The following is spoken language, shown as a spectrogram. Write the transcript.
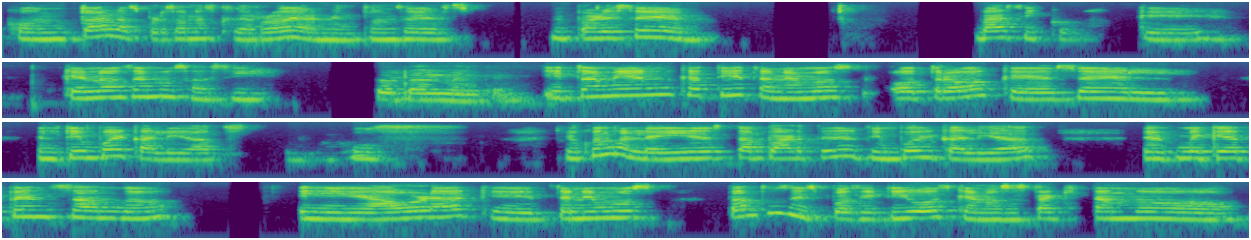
con todas las personas que se rodean. Entonces, me parece básico que, que no hacemos así. Totalmente. Y también, Katy, tenemos otro que es el, el tiempo de calidad. Uf. Yo cuando leí esta parte de tiempo de calidad, me quedé pensando, eh, ahora que tenemos tantos dispositivos que nos está quitando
